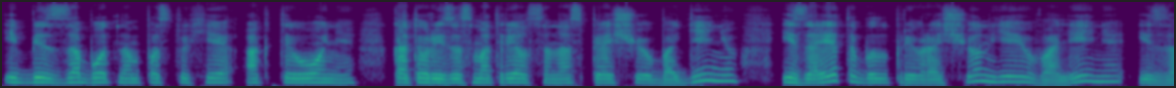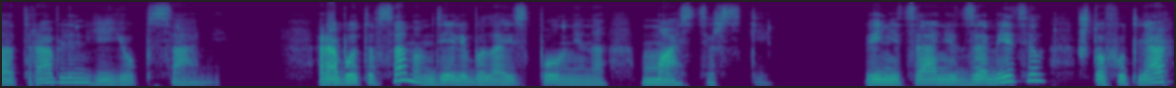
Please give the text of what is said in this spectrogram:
и беззаботном пастухе Актеоне, который засмотрелся на спящую богиню и за это был превращен ею в оленя и затравлен ее псами. Работа в самом деле была исполнена мастерски. Венецианец заметил, что футляр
